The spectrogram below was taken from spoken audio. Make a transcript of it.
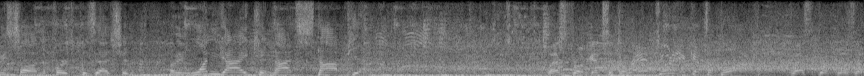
we saw in the first possession. I mean, one guy cannot stop you. Westbrook gets a Durant. Duty gets a block. Westbrook was a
